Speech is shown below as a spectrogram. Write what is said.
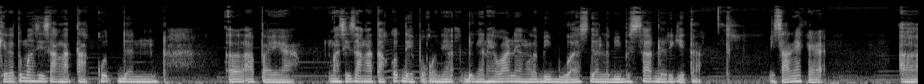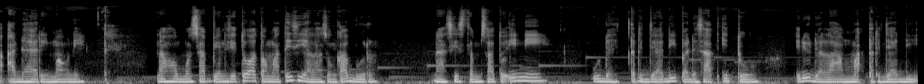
kita tuh masih sangat takut dan eh, apa ya, masih sangat takut deh pokoknya dengan hewan yang lebih buas dan lebih besar dari kita. Misalnya kayak uh, ada harimau nih. Nah, Homo sapiens itu otomatis ya langsung kabur. Nah, sistem satu ini udah terjadi pada saat itu. Jadi udah lama terjadi.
